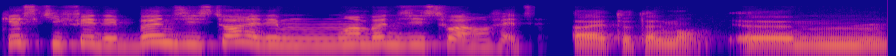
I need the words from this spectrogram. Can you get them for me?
qu'est-ce qui fait des bonnes histoires et des moins bonnes histoires en fait? Ouais, totalement. Euh,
